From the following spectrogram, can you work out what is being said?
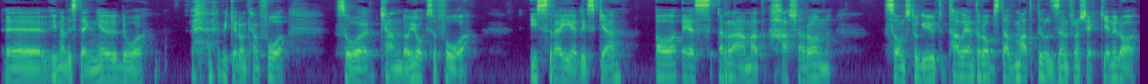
eh, innan vi stänger då vilka de kan få. Så kan de ju också få israeliska AS Ramat Hasharon. Som slog ut Talent Robstav Matt Pilsen från Tjeckien idag.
